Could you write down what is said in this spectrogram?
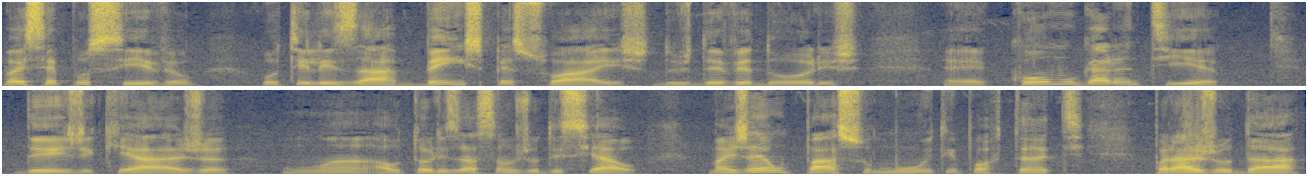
vai ser possível utilizar bens pessoais dos devedores é, como garantia, desde que haja uma autorização judicial. Mas já é um passo muito importante para ajudar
